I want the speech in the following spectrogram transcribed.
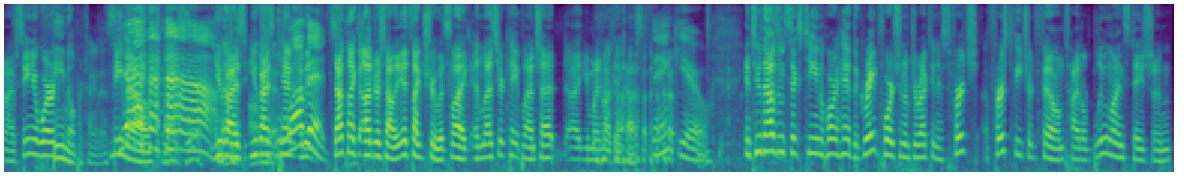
And I've seen your work. Female protagonist. Female. Yeah. You guys, you guys can't. I Love mean, it. That's like underselling. It's like true. It's like unless you're Cate Blanchett, uh, you might not get cast. Thank you. In 2016, Jorge had the great fortune of directing his first, first featured film titled Blue Line Station.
